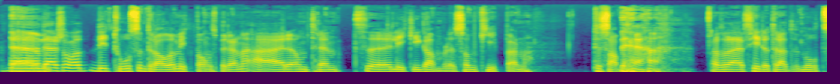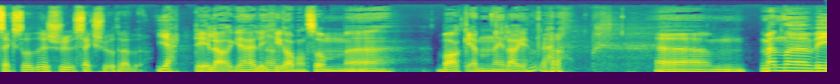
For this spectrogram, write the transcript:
det, er, eh, det er sånn at de to sentrale midtbanespillerne er omtrent eh, like gamle som keeperen. Til sammen. ja, Altså det er 34 mot 6-37. hjertet i laget er like gammelt som uh, bakenden i laget. Ja. Um, men uh, vi,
